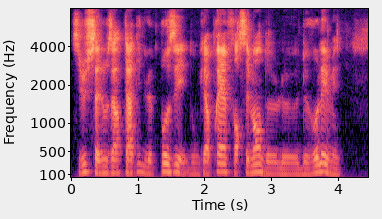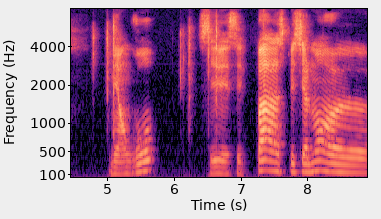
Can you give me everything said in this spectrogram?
C'est juste ça nous interdit de le poser. Donc après forcément de le de voler mais mais en gros c'est c'est pas spécialement euh,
